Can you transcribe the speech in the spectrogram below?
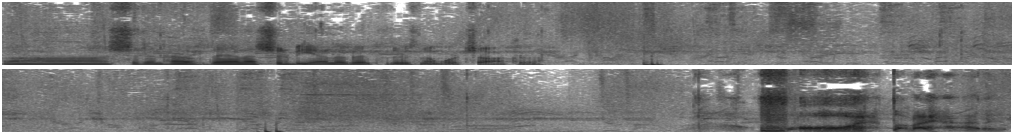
Uh, shouldn't have there. That should be end of it there's no more chakra. Oh, I thought I had it.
